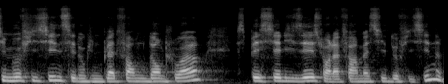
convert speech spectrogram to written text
Team Officine, c'est donc une plateforme d'emploi spécialisée sur la pharmacie d'officine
